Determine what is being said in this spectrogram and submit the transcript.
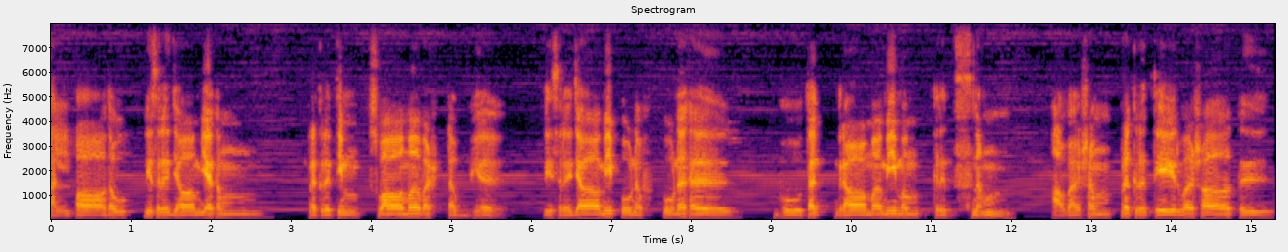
कल्पादौ विसृजाम्यहम्। प्रकृतिम् स्वामवष्टभ्य विसृजामि पुनः पुनः। भूतग्राममिमम् कृत्स्नम् अवशम् प्रकृतेर्वशात्।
